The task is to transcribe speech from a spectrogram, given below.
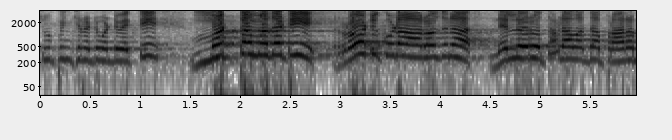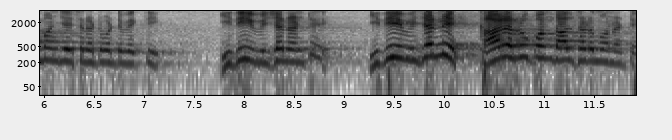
చూపించినటువంటి వ్యక్తి మొట్టమొదటి రోడ్డు కూడా ఆ రోజున నెల్లూరు తడ వద్ద ప్రారంభం చేసినటువంటి వ్యక్తి. ఇది విజన్ అంటే ఇది విజన్ని కార్యరూపం దాల్చడము అనంటే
